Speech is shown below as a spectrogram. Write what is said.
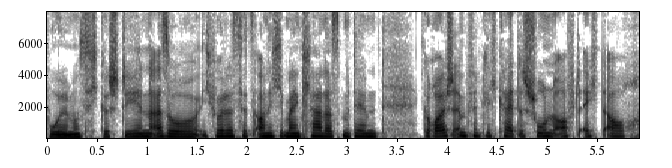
cool, muss ich gestehen. Also ich würde es jetzt auch nicht, ich meine, klar, das mit dem Geräuschempfindlichkeit ist schon oft echt auch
